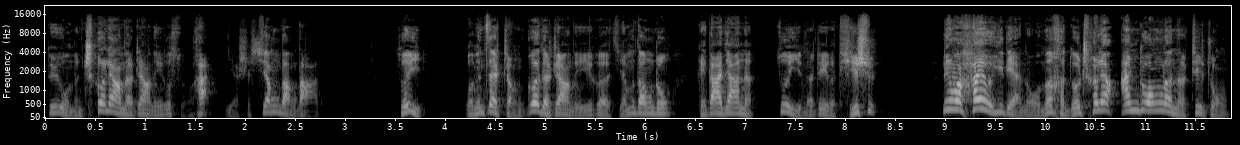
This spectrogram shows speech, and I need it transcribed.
对于我们车辆的这样的一个损害也是相当大的。所以我们在整个的这样的一个节目当中，给大家呢做以了这个提示。另外还有一点呢，我们很多车辆安装了呢这种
